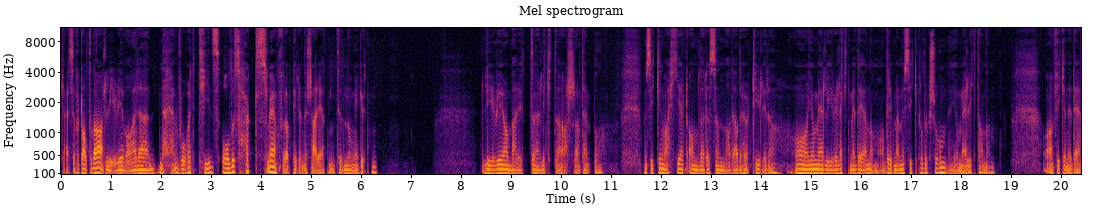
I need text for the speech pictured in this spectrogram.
Keiser fortalte da at Leary var eh, vår tids Aldous Huxley for å pirre nysgjerrigheten til den unge gutten. Leary og Barrett eh, likte Ashra Temple. Musikken var helt annerledes enn hva de hadde hørt tidligere, og jo mer Leary lekte med ideen om å drive med musikkproduksjon, jo mer likte han den. Og han fikk en idé.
